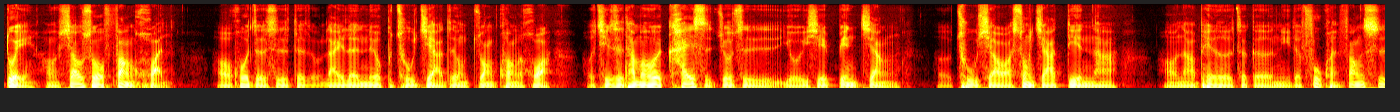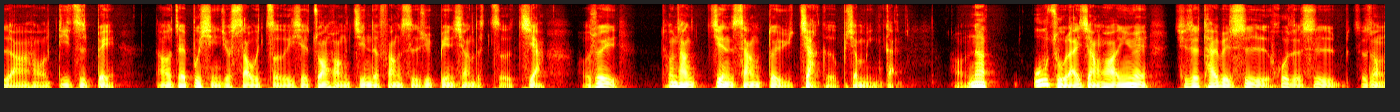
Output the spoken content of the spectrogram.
对，好，销售放缓。哦，或者是这种来人又不出价这种状况的话，哦，其实他们会开始就是有一些变相呃促销啊、送家电呐，哦，然后配合这个你的付款方式啊，哈，低自备，然后再不行就稍微折一些装黄金的方式去变相的折价，哦，所以通常建商对于价格比较敏感。哦，那屋主来讲话，因为其实台北市或者是这种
